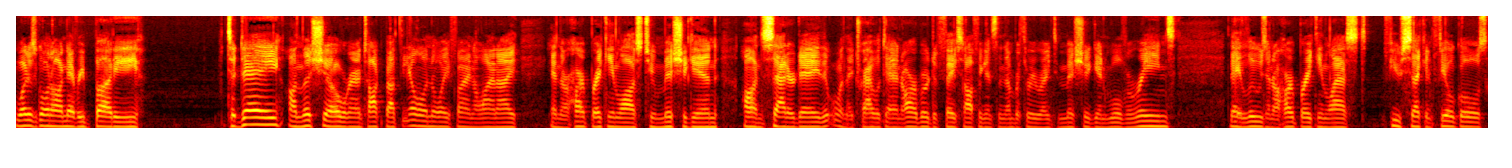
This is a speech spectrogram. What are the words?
What is going on, everybody? Today on this show, we're going to talk about the Illinois Fighting Illini and their heartbreaking loss to Michigan on Saturday when they traveled to Ann Arbor to face off against the number three ranked Michigan Wolverines. They lose in a heartbreaking last few second field goals,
